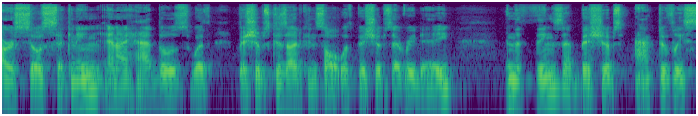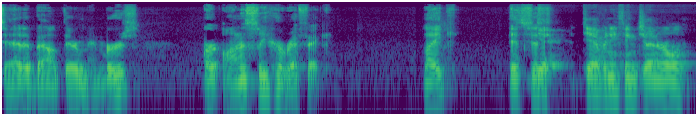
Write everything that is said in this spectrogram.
are so sickening. And I had those with bishops because I'd consult with bishops every day and the things that bishops actively said about their members are honestly horrific. Like, it's just. Yeah. Do you have anything general,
